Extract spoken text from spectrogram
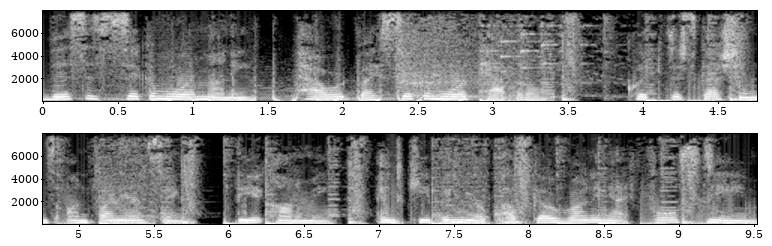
This is Sycamore Money, powered by Sycamore Capital. Quick discussions on financing, the economy, and keeping your pubco running at full steam.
